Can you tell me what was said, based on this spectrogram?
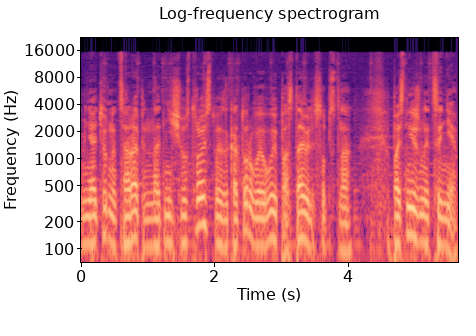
миниатюрная царапина на днище устройства, из-за которого его и поставили, собственно, по сниженной цене.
